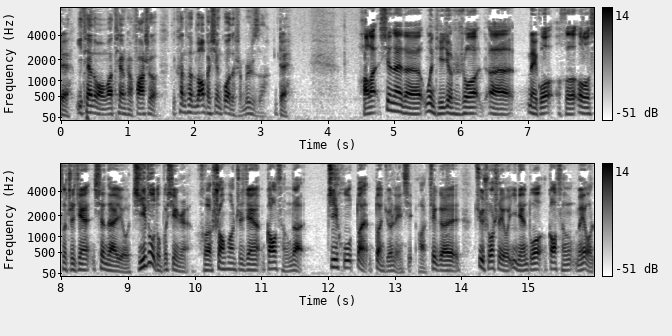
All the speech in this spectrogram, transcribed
对，一天到晚往天上发射，你看他老百姓过的什么日子啊？对。好了，现在的问题就是说，呃，美国和俄罗斯之间现在有极度的不信任，和双方之间高层的。几乎断断绝联系啊！这个据说是有一年多，高层没有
